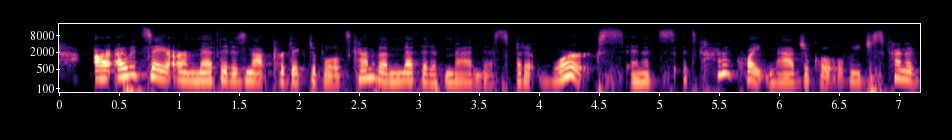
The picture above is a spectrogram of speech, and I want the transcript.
our, I would say our method is not predictable. It's kind of a method of madness, but it works, and it's it's kind of quite magical. We just kind of,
